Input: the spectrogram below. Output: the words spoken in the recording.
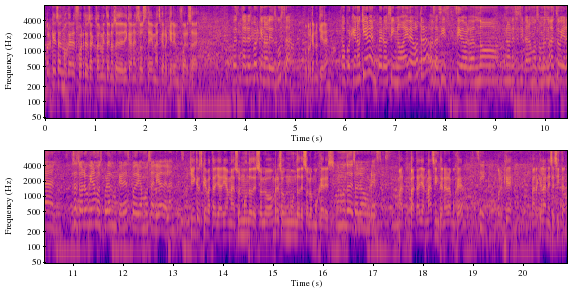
¿Por qué esas mujeres fuertes actualmente no se dedican a estos temas que requieren fuerza? Pues tal vez porque no les gusta ¿O porque no quieren? o porque no quieren, pero si no hay de otra, o sea, si, si de verdad no, no necesitáramos hombres, no estuvieran, o sea, solo hubiéramos puras mujeres, podríamos salir adelante. ¿Quién crees que batallaría más? ¿Un mundo de solo hombres o un mundo de solo mujeres? Un mundo de solo hombres, ¿Batallan más sin tener a mujer? sí, ¿Por qué? ¿Para qué la necesitan?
